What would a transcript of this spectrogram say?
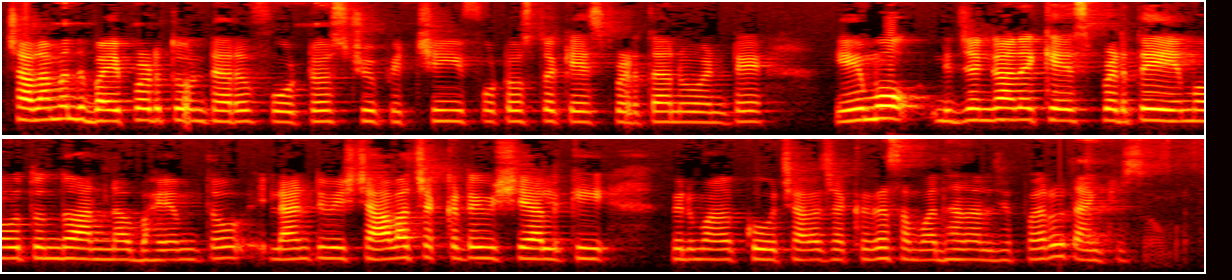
చాలామంది భయపడుతూ ఉంటారు. ఫొటోస్ చూపించి ఫొటోస్తో కేసు పెడతాను అంటే ఏమో నిజంగానే కేసు పెడితే ఏమవుతుందో అన్న భయంతో ఇలాంటివి చాలా చక్కటి విషయాలకి మీరు మాకు చాలా చక్కగా సమాధానాలు చెప్పారు. Thank you so much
